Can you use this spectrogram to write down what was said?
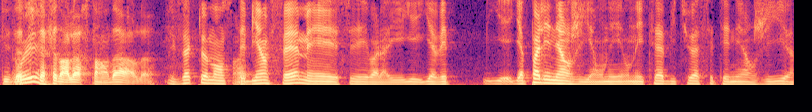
qui était tout à fait dans leur standard. Là. Exactement, c'était bien fait, mais c'est voilà, il y, avait, il n'y a pas l'énergie. Hein. On, est, on était habitué à cette énergie. Euh,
